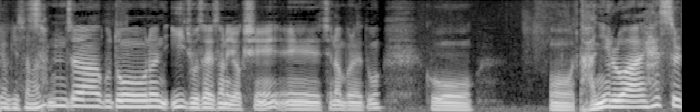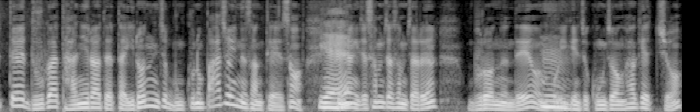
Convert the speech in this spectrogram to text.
여기서는? 삼자 구도는 이 조사에서는 역시 예, 지난번에도 그 어, 단일화 했을 때 누가 단일화 됐다 이런 이제 문구는 빠져 있는 상태에서 예. 그냥 이제 삼자 삼자를 물었는데요. 음. 뭐 이게 이제 공정하겠죠.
